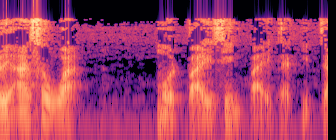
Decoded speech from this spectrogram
ด้วยอาสวะ หมดไปสิ้นไปจากจิตใจ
